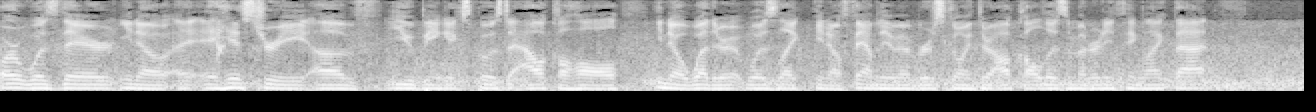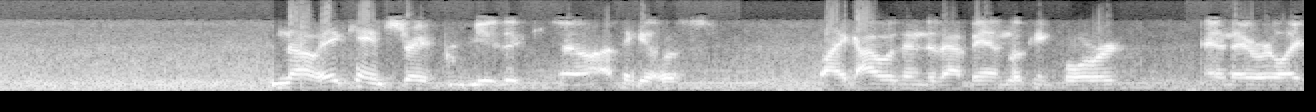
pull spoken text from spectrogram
or was there, you know, a, a history of you being exposed to alcohol? You know, whether it was like you know family members going through alcoholism or anything like that. No, it came straight from music. You know, I think it was like I was into that band looking forward, and they were like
